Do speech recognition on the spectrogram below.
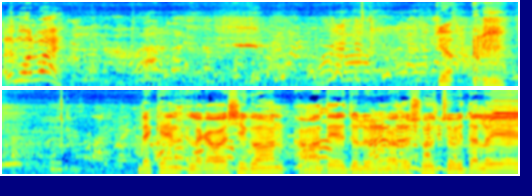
আরে মোহর ভাই দেখেন এলাকাবাসীগণ আমাদের জলরঙ্গ আদর্শ উচ্চ বিদ্যালয়ের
